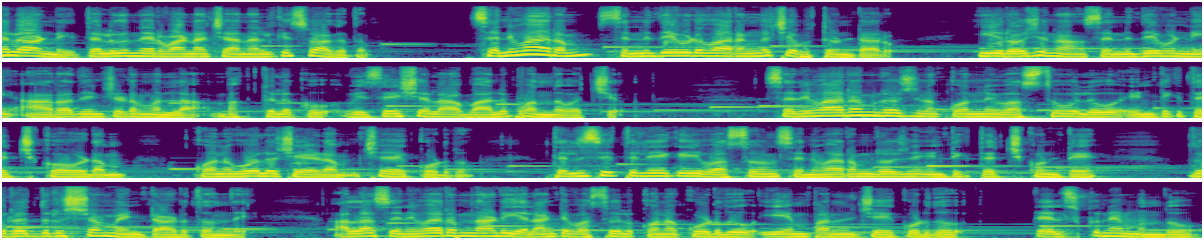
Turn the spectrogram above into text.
హలో అండి తెలుగు నిర్వహణ ఛానల్కి స్వాగతం. శనివారం శనిదేవుడి వారంగా చెబుతుంటారు. ఈ రోజున శనిదేవుణ్ణి ఆరాధించడం వల్ల భక్తులకు విశేష లాభాలు పొందవచ్చు. శనివారం రోజున కొన్ని వస్తువులు ఇంటికి తెచ్చుకోవడం కొనుగోలు చేయడం చేయకూడదు. తెలిసి తెలియక ఈ వస్తువును శనివారం రోజున ఇంటికి తెచ్చుకుంటే దురదృష్టం వెంటాడుతుంది. అలా శనివారం నాడు ఎలాంటి వస్తువులు కొనకూడదు ఏం పనులు చేయకూడదు తెలుసుకునే ముందు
